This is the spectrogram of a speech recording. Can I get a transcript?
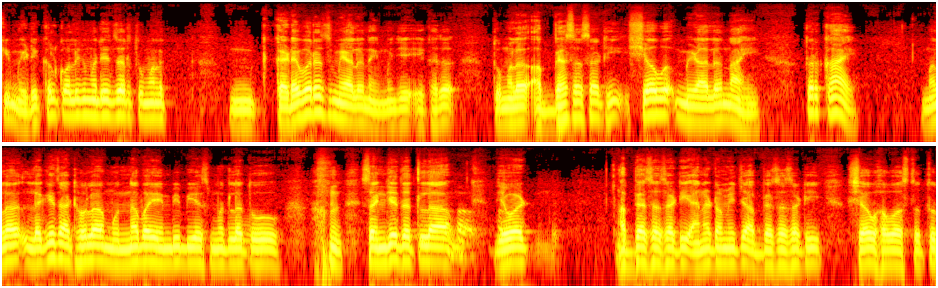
की मेडिकल कॉलेजमध्ये जर तुम्हाला कडेवरच मिळालं नाही म्हणजे एखादं तुम्हाला अभ्यासासाठी शव मिळालं नाही तर काय? मला लगेच आठवला मुन्नाबाई एम बी बी एसमधला तो संजय दत्तला जेव्हा अभ्यासासाठी ॲनाटॉमीच्या अभ्यासासाठी शव हवं असतं तो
